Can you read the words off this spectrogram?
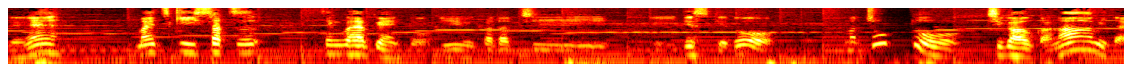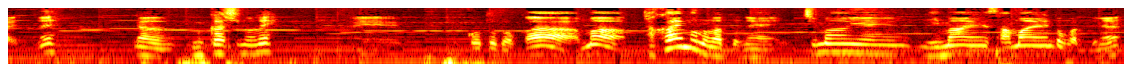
でね、毎月1冊1500円という形ですけど、まあ、ちょっと違うかな、みたいなね。昔のね、えーこととか、まあ、高いものだとね、1万円、2万円、3万円とかってね、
